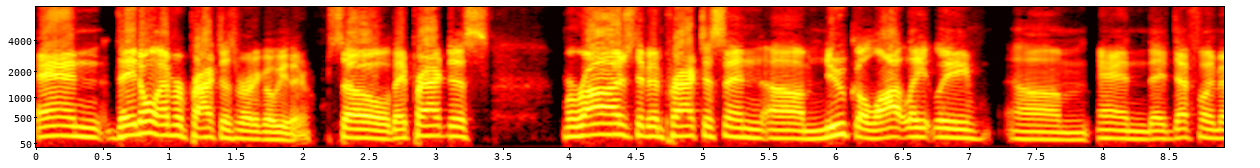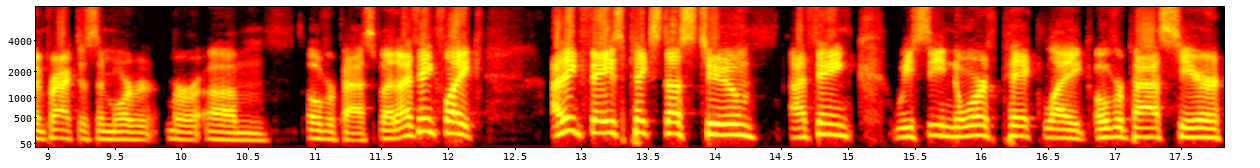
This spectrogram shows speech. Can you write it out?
And they don't ever practice Vertigo either. So they practice – Mirage, they've been practicing um, Nuke a lot lately, um, and they've definitely been practicing more, more um, Overpass. But I think like I think FaZe picks Dust too. I think we see North pick like Overpass here.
